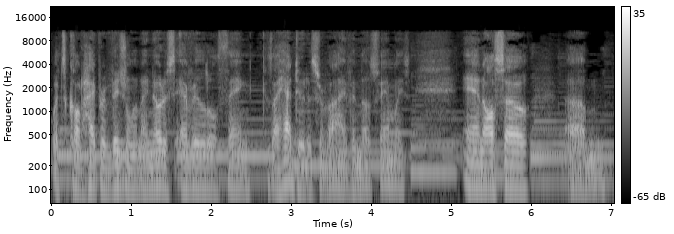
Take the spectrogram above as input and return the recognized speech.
what's called hypervigilant. And I notice every little thing because I had to to survive in those families, and also. Um,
